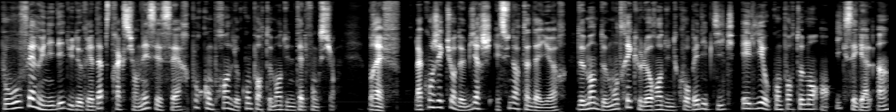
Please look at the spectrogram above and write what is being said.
pour vous faire une idée du degré d'abstraction nécessaire pour comprendre le comportement d'une telle fonction. Bref, la conjecture de Birch et Sunnerton d'ailleurs demande de montrer que le rang d'une courbe elliptique est lié au comportement en x égale 1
